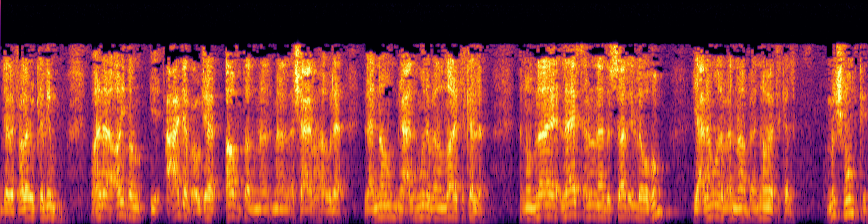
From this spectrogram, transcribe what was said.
جل وعلا يكلمهم. وهذا أيضا عجب عجاب أفضل من الأشاعر هؤلاء لأنهم يعلمون بأن الله يتكلم. أنهم لا, لا يسألون هذا السؤال إلا وهم يعلمون بأنه, بأنه يتكلم. مش ممكن.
